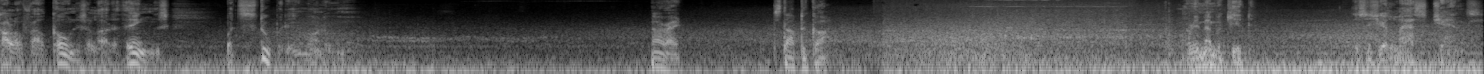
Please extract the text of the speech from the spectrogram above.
Carlo Falcone is a lot of things, but stupid ain't one of them. Alright. Stop the car. Remember, kid, this is your last chance.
